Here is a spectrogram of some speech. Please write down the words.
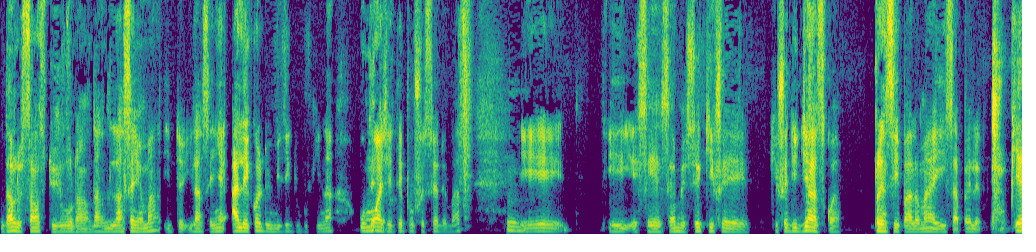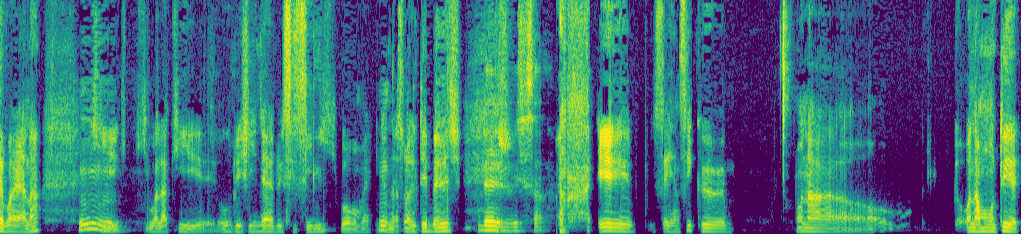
dans le sens toujours dans, dans l'enseignement, il, il, enseignait à l'école de musique du Burkina où moi j'étais professeur de basse. Mmh. Et, et, c'est un monsieur qui fait, qui fait du jazz, quoi, principalement. Et il s'appelle Pierre Vaiana, qui, mmh. qui, voilà, qui est originaire de Sicile, bon, mais mmh. nationalité belge. Belge, oui, c'est ça. Et c'est ainsi que on a on a monté,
